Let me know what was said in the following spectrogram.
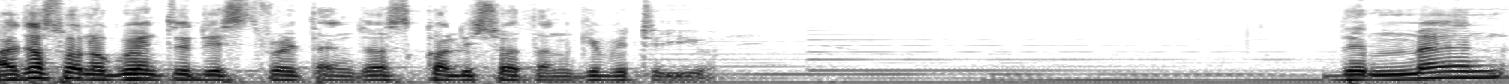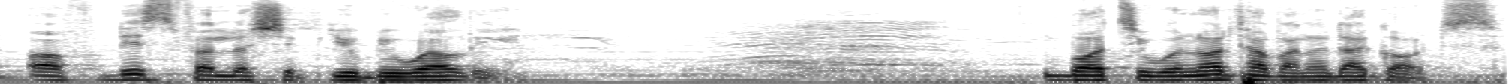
I just want to go into this straight and just call it short and give it to you. The men of this fellowship, you'll be wealthy, but you will not have another gods.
